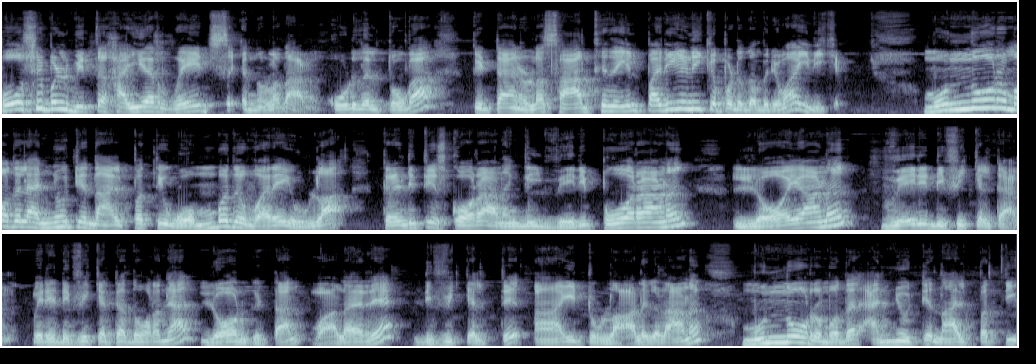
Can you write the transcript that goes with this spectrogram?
പോസിബിൾ വിത്ത് ഹയർ റേറ്റ്സ് എന്നുള്ളതാണ്. കൂടുതൽ തുക കിട്ടാനുള്ള സാധ്യതയിൽ പരിഗണിക്കപ്പെടുന്നവരുമായിരിക്കും. മുന്നൂറ് മുതൽ അഞ്ഞൂറ്റി നാൽപ്പത്തി ഒമ്പത് വരെയുള്ള ക്രെഡിറ്റ് സ്കോറാണെങ്കിൽ വെരി പുവറാണ് ലോയാണ് വെരി ഡിഫിക്കൽട്ടാണ് വെരി ഡിഫിക്കൽട്ട് എന്ന് പറഞ്ഞാൽ ലോൺ കിട്ടാൻ വളരെ ഡിഫിക്കൽട്ട് ആയിട്ടുള്ള ആളുകളാണ് മുന്നൂറ് മുതൽ അഞ്ഞൂറ്റി നാൽപ്പത്തി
